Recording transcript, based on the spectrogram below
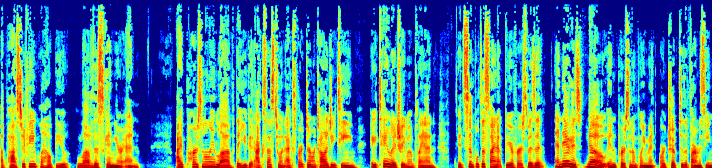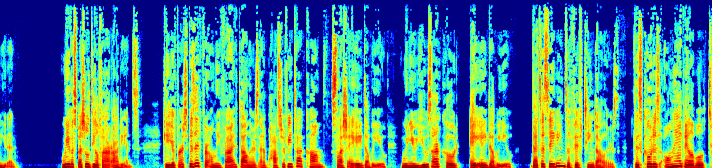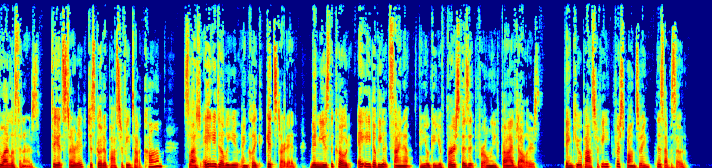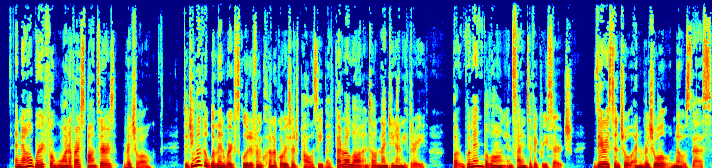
Apostrophe will help you love the skin you're in. I personally love that you get access to an expert dermatology team, a tailored treatment plan. It's simple to sign up for your first visit, and there is no in person appointment or trip to the pharmacy needed. We have a special deal for our audience. Get your first visit for only $5 at apostrophe.com slash AAW when you use our code AAW. That's a savings of $15. This code is only available to our listeners. To get started, just go to apostrophe.com slash AAW and click Get Started. Then use the code AAW at signup and you'll get your first visit for only $5. Thank you, Apostrophe, for sponsoring this episode. And now a word from one of our sponsors, Ritual. Did you know that women were excluded from clinical research policy by federal law until 1993? But women belong in scientific research. They're essential, and Ritual knows this.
